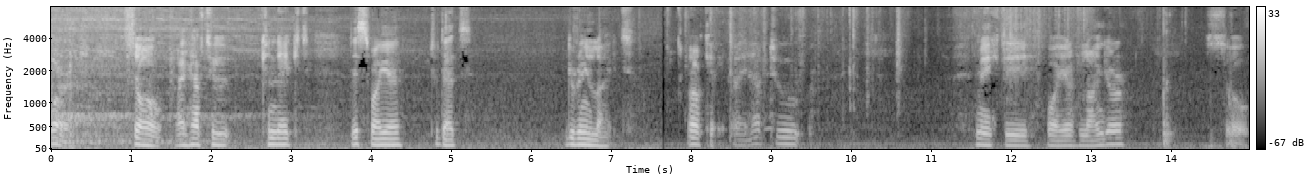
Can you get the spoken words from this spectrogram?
Work so I have to connect this wire to that green light. Okay I have to make the wire longer. So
